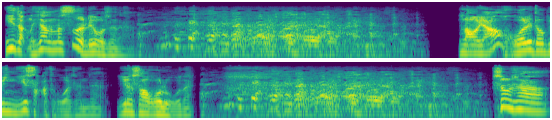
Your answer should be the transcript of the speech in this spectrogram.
你整的像他妈四十六似的。老杨活的都比你洒脱，真的，一个烧锅炉的，是不是啊？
